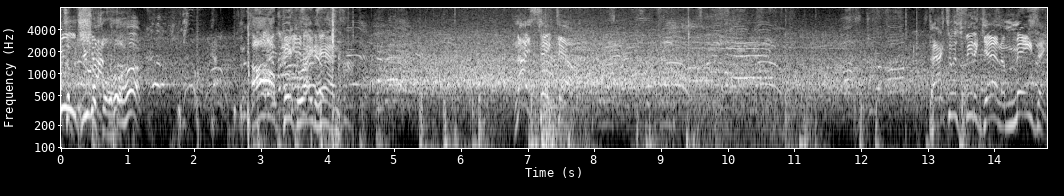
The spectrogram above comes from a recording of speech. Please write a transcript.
That's a beautiful the hook. Oh, big right hand. Nice takedown. Back to his feet again. Amazing.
